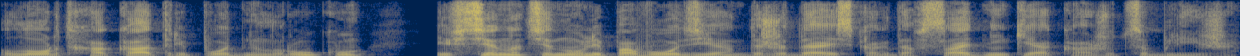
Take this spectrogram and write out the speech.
Лорд Хакатри поднял руку, и все натянули поводья, дожидаясь, когда всадники окажутся ближе.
